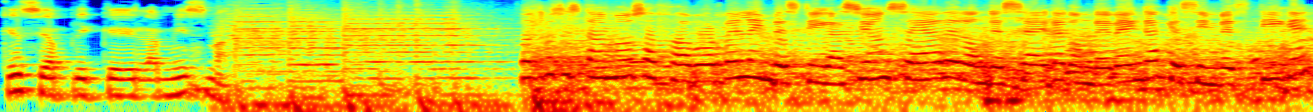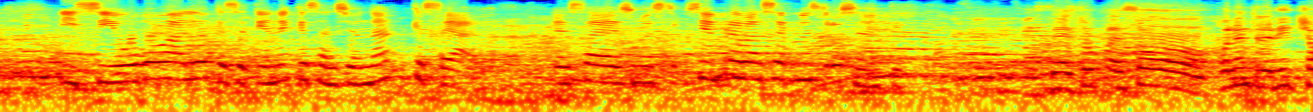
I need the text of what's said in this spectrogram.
que se aplique la misma. Nosotros estamos a favor de la investigación, sea de donde sea y de donde venga, que se investigue y si hubo algo que se tiene que sancionar, que se haga. Esa es nuestro, siempre va a ser nuestro sentir. Este, eso, eso pone entredicho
